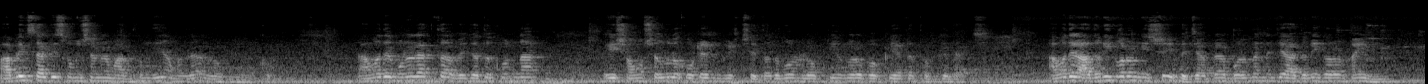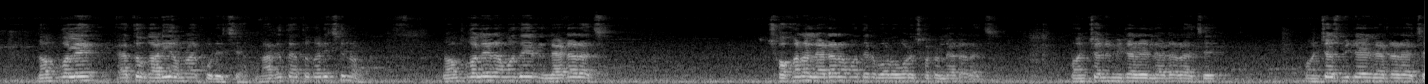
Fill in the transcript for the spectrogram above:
পাবলিক সার্ভিস কমিশনের মাধ্যম দিয়ে আমরা লোক নিয়োগ করি। তা আমাদের মনে রাখতে হবে, যতক্ষণ না এই সমস্যাগুলো কোর্টে মিটছে, ততক্ষণ লোক নিয়োগের প্রক্রিয়াটা থমকে যাচ্ছে। আমাদের আধুনিকরণ নিশ্চয়ই হয়েছে। আপনারা বলবেন না যে আধুনিকরণ হয়নি। দমকলে এত গাড়ি আমরা করেছি। এখন আগে তো এত গাড়ি ছিল না। দমকলের আমাদের ল্যাডার আছে। ছখানা ল্যাডার আমাদের বড় বড় ছোট ল্যাডার আছে। পঞ্চান্ন মিটারের ল্যাডার আছে পঞ্চাশ মিটারের ল্যাডার আছে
